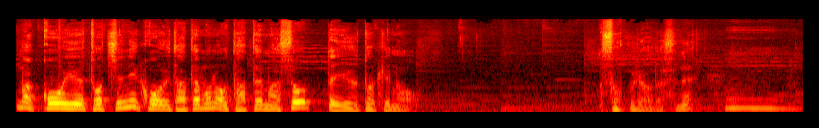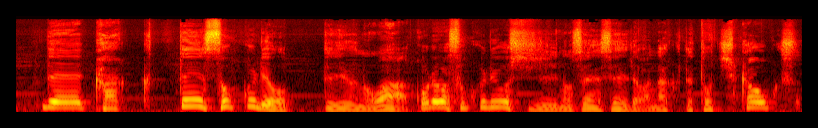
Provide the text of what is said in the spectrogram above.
まあ、こういう土地にこういう建物を建てましょうっていう時の測量ですね。うん。で確定測量っていうのはこれは測量士の先生ではなくて土地家屋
